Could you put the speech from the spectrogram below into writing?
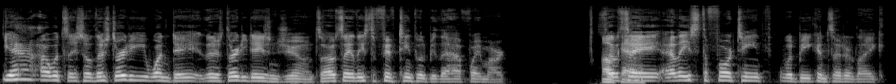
yeah, I would say so. There's 31 day. There's 30 days in June, so I would say at least the 15th would be the halfway mark. So I would say at least the 14th would be considered like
